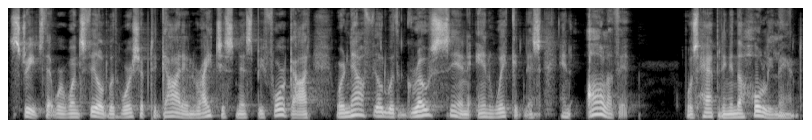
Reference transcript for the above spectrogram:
Streets that were once filled with worship to God and righteousness before God were now filled with gross sin and wickedness, and all of it was happening in the Holy Land.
